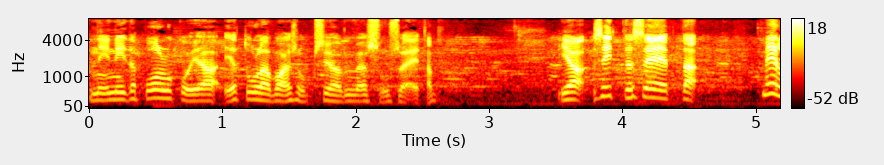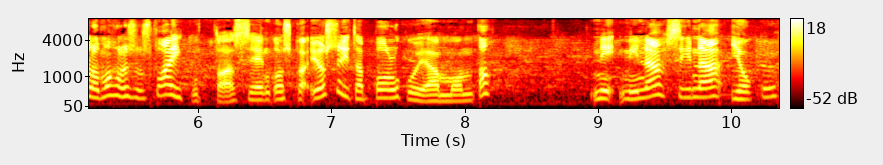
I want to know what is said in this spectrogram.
niin niitä polkuja ja tulevaisuuksia on myös useita. Ja sitten se, että meillä on mahdollisuus vaikuttaa siihen, koska jos niitä polkuja on monta, niin minä, sinä, joku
